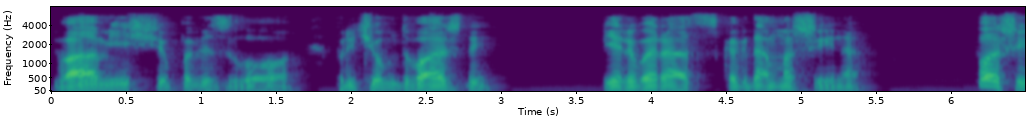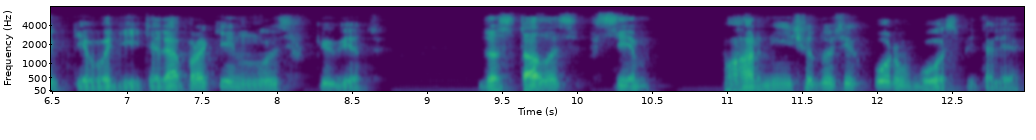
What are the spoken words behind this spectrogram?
Вам еще повезло, причем дважды. Первый раз, когда машина по ошибке водителя опрокинулась в кювет. Досталось всем. Парни еще до сих пор в госпитале.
